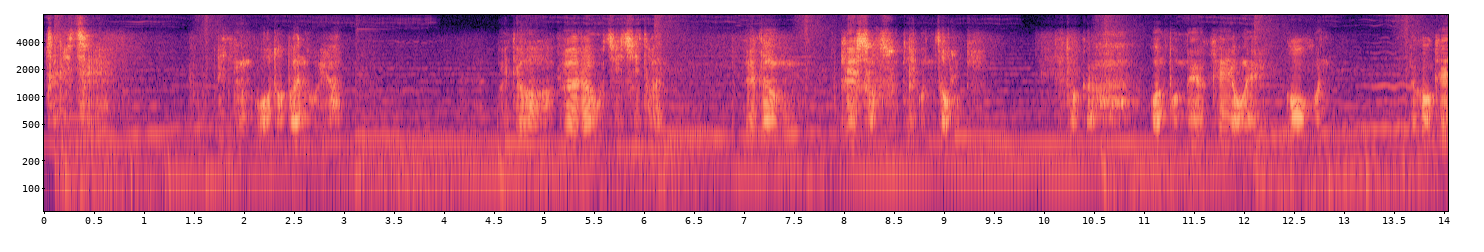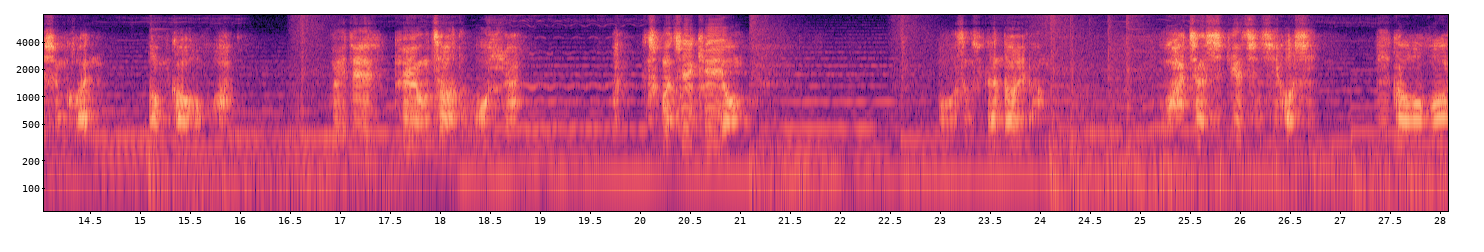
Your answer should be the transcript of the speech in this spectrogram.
这一切已经无托挽回啊，为着不要让有志集团会当继续顺利运作落去，你都甲原本要启用的股份，还有继承权，拢交互我。为着启用早就无去啊，怎么这启用，无算是咱家的人，我才是你的亲生后生，你交互我。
